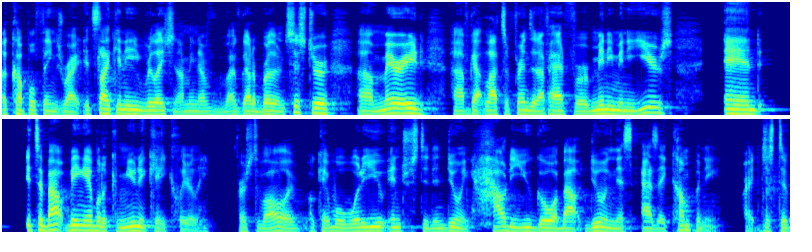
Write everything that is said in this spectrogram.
a couple things right. It's like any relation i mean i've, I've got a brother and sister I'm married i've got lots of friends that i've had for many many years and it's about being able to communicate clearly. First of all, okay, well, what are you interested in doing? How do you go about doing this as a company? Right, just to,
